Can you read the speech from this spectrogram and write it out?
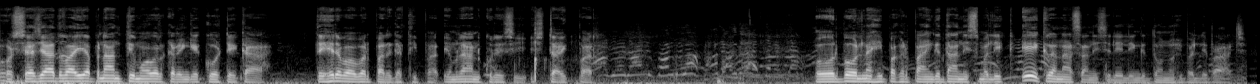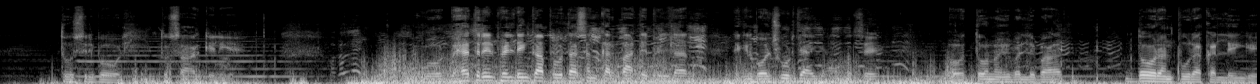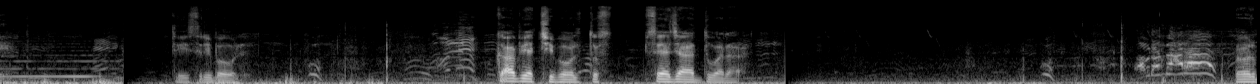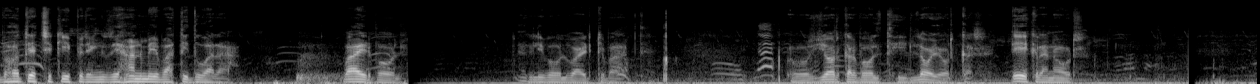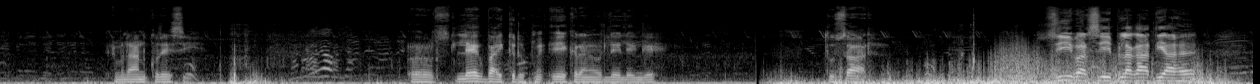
और शहजाद भाई अपना अंतिम ओवर करेंगे कोटे का। तेरहवा ओवर पर गति पर, इमरान कुरैशी स्ट्राइक पर। और बॉल नहीं पकड़ पाएँगे दानिश मलिक, एक रन आसानी से ले लेंगे दोनों ही बल्लेबाज। दूसरी बॉल तुषार के लिए। और बेहतरीन फील्डिंग का प्रदर्शन कर पाते फील्डर लेकिन बॉल छूट जाएगी हाथों और दोनों ही बल्लेबाज दो रन पूरा कर लेंगे। तीसरी बॉल काफ़ी अच्छी बॉल तो शहजाद द्वारा। और बहुत ही अच्छी कीपिंग रेहान मेवाती द्वारा। वाइड बॉल अगली बॉल वाइड के बाद। और यॉर्कर बॉल थी लो यॉर्कर, एक रन और। इमरान कुरैशी। और लेग बाइक के रूप में एक रन और ले लेंगे। तुषार। सीवर सीप लगा दिया है।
